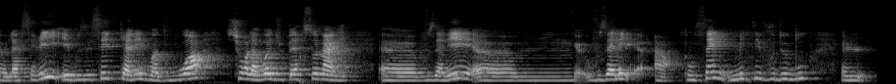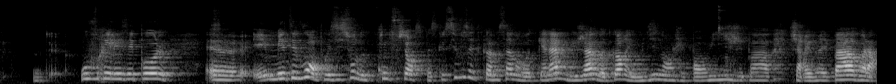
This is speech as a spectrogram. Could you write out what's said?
euh, la série et vous essayez de caler votre voix sur la voix du personnage. Euh, vous allez, vous allez, ah, conseil, mettez-vous debout, ouvrez les épaules, et mettez-vous en position de confiance parce que si vous êtes comme ça dans votre canapé, déjà votre corps il vous dit non j'ai pas envie, j'ai pas, j'arriverai pas, voilà,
